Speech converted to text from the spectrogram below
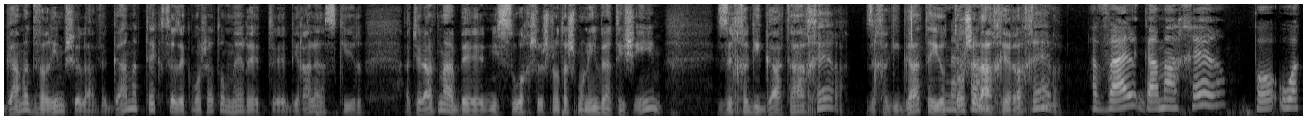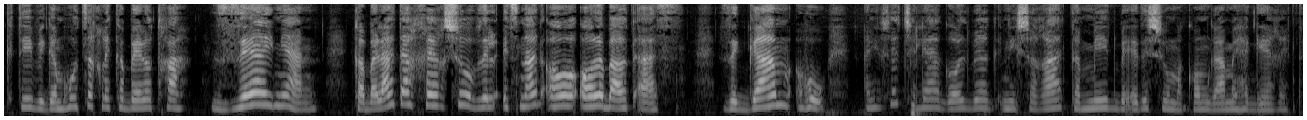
גם הדברים שלה וגם הטקסט הזה, כמו שאת אומרת, דירה להשכיר, את יודעת מה, בניסוח של שנות ה-80 וה-90, זה חגיגת האחר. זה חגיגת היותו נכון, של האחר אחר. אבל גם האחר פה הוא אקטיבי, גם הוא צריך לקבל אותך. זה העניין. קבלת האחר, שוב, זה, it's not all, all about us. זה גם הוא. אני חושבת שלאה גולדברג נשארה תמיד באיזשהו מקום גם מהגרת.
